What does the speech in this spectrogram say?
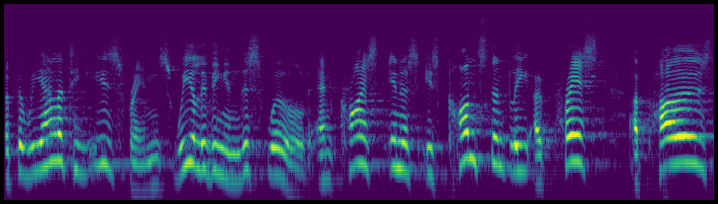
But the reality is, friends, we are living in this world, and Christ in us is constantly oppressed, opposed,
